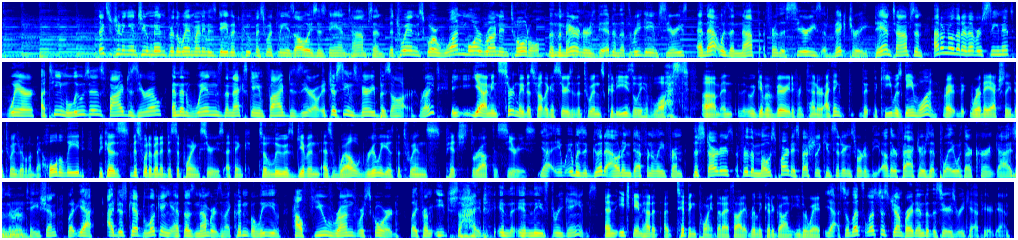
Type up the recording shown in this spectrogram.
Thanks for tuning in to Men for the Win. My name is David Kufis. With me, as always, is Dan Thompson. The Twins score one more run in total than the Mariners did in the three game series, and that was enough for the series victory. Dan Thompson, I don't know that I've ever seen it where a team loses 5 to 0 and then wins the next game 5 to 0. It just seems very bizarre, right? Yeah, I mean, certainly this felt like a series that the Twins could easily have lost, um, and it would give a very different tenor. I think the, the key was game one, right? Where they actually, the Twins were able to hold a lead because this would have been a disappointing series, I think, to lose, given as well, really, as the Twins pitched throughout the series. Yeah, it, it was a good outing, definitely, from the starters for the most part, especially considering sort of the other factors at play with our current guys in Mm-hmm. the rotation. But yeah, I just kept looking at those numbers and I couldn't believe how few runs were scored, like from each side in the in these three games. And each game had a, a tipping point that I thought it really could have gone either way. Yeah, so let's let's just jump right into the series recap here, Dan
